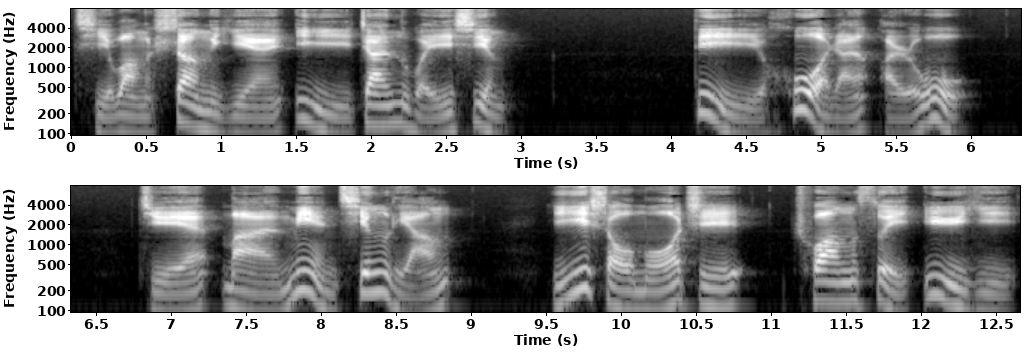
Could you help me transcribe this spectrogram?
岂望圣眼一沾为幸？”帝豁然而悟。觉满面清凉，以手摩之，疮碎愈矣。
